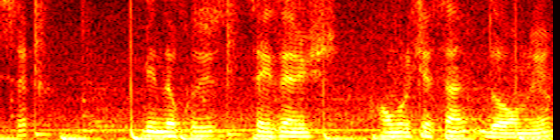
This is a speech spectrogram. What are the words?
Işık, 1983 Hamurkesen doğumluyum.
